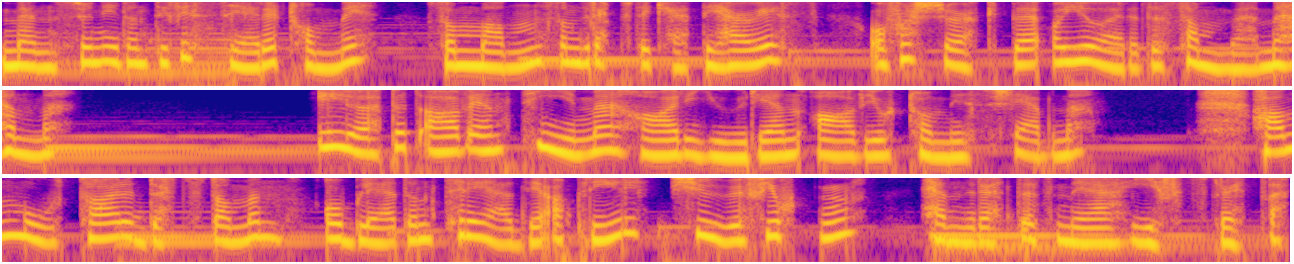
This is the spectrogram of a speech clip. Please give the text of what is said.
mens hun identifiserer Tommy som mannen som drepte Cathy Harris, og forsøkte å gjøre det samme med henne. I løpet av en time har juryen avgjort Tommys skjebne. Han mottar dødsdommen og ble den 3. april 2014 henrettet med giftsprøyte.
